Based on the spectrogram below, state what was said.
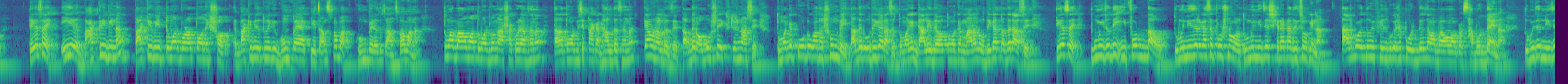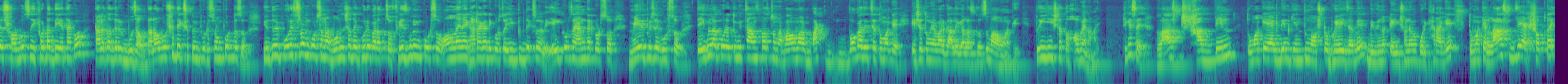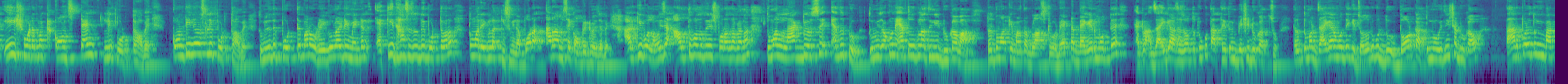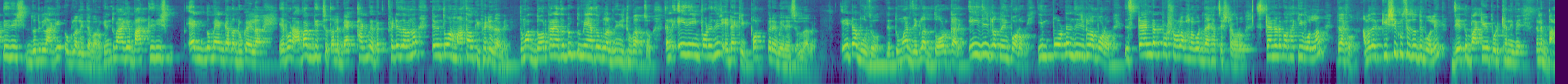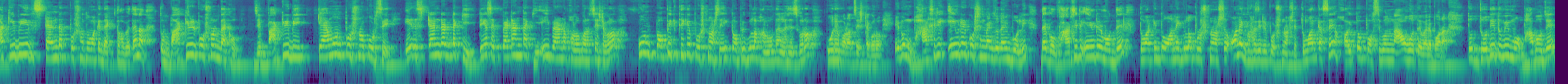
ঠিক আছে? এই বাকরিবি না? বাকরিবি তোমার পড়ার তো অনেক শখ বাকরিবিতে তুমি কি ঘুম পায় কি চান্স পাবা? ঘুম পেলে তো চান্স পাবা না। তোমার বাবা মা তোমার জন্য আশা করে আসে না, তারা তোমার পিছিয়ে টাকা ঢালতেছে না। কেন ঢালতেছে? তাদের অবশ্যই এক্সপেকটেশন আছে তোমাকে কোটো কথা শুনবেই, তাদের অধিকার আছে। তোমাকে গালি দেওয়া, তোমাকে মারার অধিকার তাদের আছে। ঠিক আছে? তুমি যদি ইফোর্ট দাও, তুমি নিজের কাছে প্রশ্ন করো, তুমি নিজের সেরাটা দিছো কিনা, তারপরে তুমি ফেসবুকে এসে পোস্ট দিও যে আমার বাবা মাকে সাপোর্ট দেয় না। তুমি যদি নিজের সর্বোচ্চ ইফোর্টটা দিয়ে থাকো, তাহলে তাদের বুঝাও। তারা অবশ্যই দেখছে তুমি পরিশ্রম করতেছো। কিন্তু তুমি পরিশ্রম করছ না বন্ধুর সাথে ঘুরে বেড়াচ্ছ ফেসবুকিং করছ অনলাইনে ঘাটাঘাটি করছ ইউটিউব দেখছ, এই করছ হ্যান করছ মেয়ের পিছিয়ে ঘুরছো, তো এইগুলা করে তুমি চান্স পাচ্ছ না, বাবা মা বাক- বকা দিচ্ছে তোমাকে এসে তুমি আমার গালে গালাজ করছ বাবা মাকে। তো এই জিনিসটা তো হবে না ভাই। ঠিক আছে? লাস্ট সাত দিন তোমাকে একদিন কিন্তু নষ্ট হয়েই যাবে, বিভিন্ন টেনশনে বা পরীক্ষার আগে। তোমাকে লাস্ট যে এক সপ্তাহ, এই সময়টা তোমাকে কনস্ট্যান্টলি পড়তে হবে। কন্টিনিউয়াসলি পড়তে হবে। তুমি যদি পড়তে পারো রেগুলারিটি মেনটেন একই ধাঁচে যদি পড়তে পারো, তোমার এগুলো কিছুই না। পড়া আরামসে কমপ্লিট হয়ে যাবে। আর কি বললাম, ওই যে আলতু ফালতু জিনিস পড়া যাবে না, তোমার লাগবে হচ্ছে এতটুকু। তুমি যখন এতগুলো জিনিস ঢুকাবা, তাহলে তোমার কি মাথা ব্লাস্ট করবে। একটা ব্যাগের মধ্যে একটা জায়গা আছে যতটুকু, তার থেকে তুমি বেশি ঢুকাচ্ছ। তাহলে তোমার জায়গার মধ্যে কি, যতটুকু দরকার, তুমি ওই জিনিসটা ঢুকাও। তারপরে তুমি বাড়তি জিনিস যদি লাগে ওগুলো নিতে পারো। কিন্তু তুমি আগে বাড়তি জিনিস একদম এক গাদা ঢুকাইলা, এরপর আবার দিচ্ছ, তাহলে ব্যাগ থাকবে ব্যাগ ফেটে যাবে না তেমনি তোমার মাথাও কি ফেটে যাবে? তোমার দরকার এতটুকু তুমি এতগুলো জিনিস ঢুকাচ্ছ। তাহলে এই যে ইম্পর্টেন্ট জিনিস, এটা কি? পট করে বেড়ে চলে যাবে। এটা বুঝো যে তোমার যেগুলো দরকার, এই জিনিসগুলো তুমি পড়ো ইম্পর্টেন্ট জিনিসগুলো পড়ো স্ট্যান্ডার্ড প্রশ্নগুলো ভালো করে দেখার চেষ্টা করো। স্ট্যান্ডার্ড কথা কি বললাম? দেখো, আমাদের কৃষি কুষে যদি বলি, যেহেতু বাকিবির পরীক্ষা নিবে, তাহলে বাকিবির স্ট্যান্ডার্ড প্রশ্ন তোমাকে দেখতে হবে, তাই না? তো বাকিবির প্রশ্নটা দেখো, যে বাকিবি কেমন প্রশ্ন করছে, এর স্ট্যান্ডার্ডটা কি, ঠিক আছে? প্যাটার্নটা কি? এই প্যাটার্নটা ফলো করার চেষ্টা করো। কোন টপিক থেকে প্রশ্ন আসছে, এই টপিকগুলো ভালো মতো অ্যানালাইসিস করো, করে পড়ার চেষ্টা করো। এবং ভার্সিটি ইউনিটের কোশ্চেন ব্যাংক যদি আমি বলি, দেখো ভার্সিটি ইউনিটের মধ্যে তোমার কিন্তু অনেকগুলো প্রশ্ন আসে, অনেক ভার্সিটির প্রশ্ন আসে। তোমার কাছে হয়তো পসিবল নাও হতে পারে পড়া। তো যদি তুমি ভাবো যে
